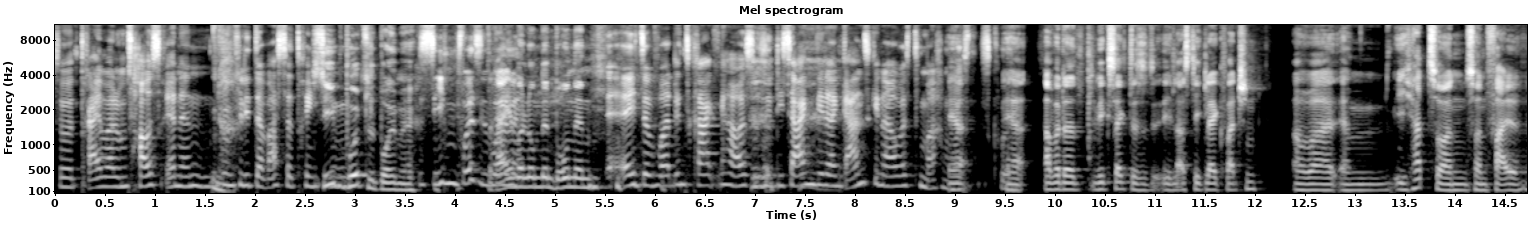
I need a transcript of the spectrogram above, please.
So dreimal ums Haus rennen, fünf Liter Wasser trinken. Sieben Purzelbäume. sieben Purzelbäume. Dreimal um den Brunnen. äh, sofort ins Krankenhaus. Also die sagen dir dann ganz genau, was du machen Ja, musst. Das ist cool. ja, aber da, wie gesagt, also ich lasse dich gleich quatschen. Aber ähm, ich hatte so einen, so einen Fall,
